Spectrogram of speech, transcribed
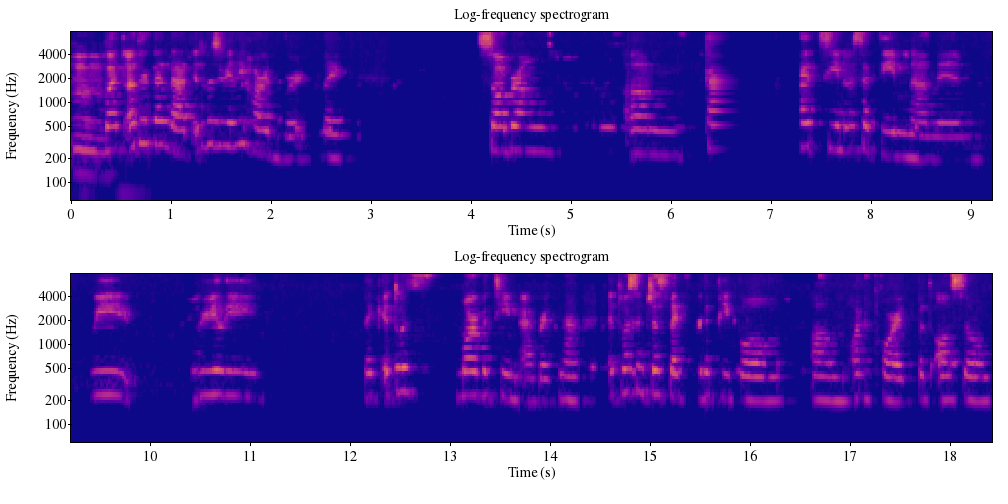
Mm. But other than that, it was really hard work. Like, sobrang, um, kahit sino sa team namin, we really, like, it was more of a team effort na it wasn't just like the people um, on court, but also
